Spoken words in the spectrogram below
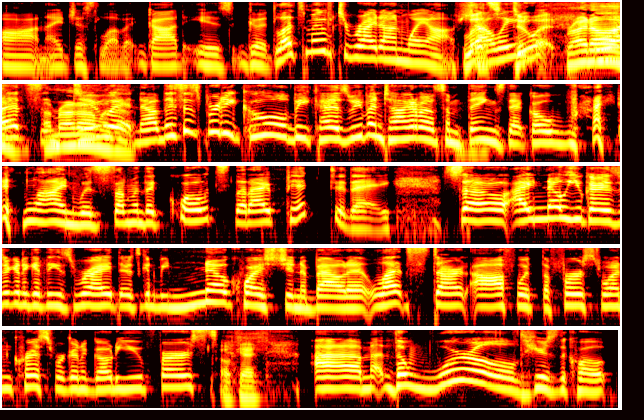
on. I just love it. God is good. Let's move to right on, way off, shall Let's we? do it. Right on. Let's I'm right do on with it. that. Now, this is pretty cool because we've been talking about some things that go right in line with some of the quotes that I picked today. So I know you guys are going to get these right. There's going to be no question about it. Let's start off with the first one. Chris, we're going to go to you first. Okay. Um, the world, here's the quote.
